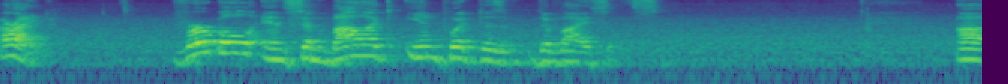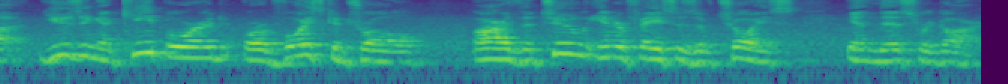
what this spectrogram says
All right, verbal and symbolic input devices. Uh, using a keyboard or voice control are the two interfaces of choice in this regard.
